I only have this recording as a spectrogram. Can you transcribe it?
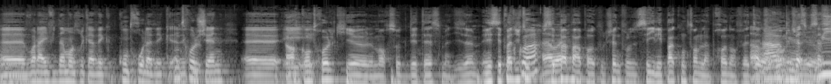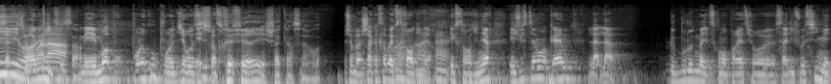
euh, voilà, évidemment, le truc avec contrôle avec avec Contrôle. Chen. Euh, Alors et- Control qui est euh, le morceau que déteste Madison et c'est pas du tout c'est Ah ouais. pas par rapport à Cool Chain pour le c'est il est pas content de la prod en fait Ah, Et Ah, parce que ça, Oui, c'est sa vision à lui. voilà. c'est ça. Mais moi, pour, pour le coup, pour le dire et aussi, son parce que préféré et chacun sa voix Je- bah, chacun sa voix extraordinaire, ouais, ouais. extraordinaire. Et justement, quand même, la, la, le boulot de Madizem, parce qu'on en parlait sur euh, Salif aussi, mais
